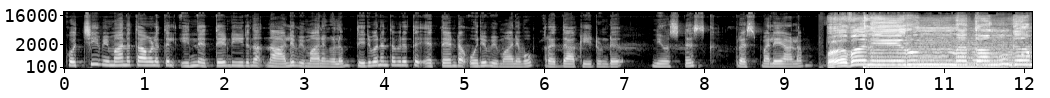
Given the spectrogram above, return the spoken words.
കൊച്ചി വിമാനത്താവളത്തിൽ ഇന്ന് എത്തേണ്ടിയിരുന്ന നാല് വിമാനങ്ങളും തിരുവനന്തപുരത്ത് എത്തേണ്ട ഒരു വിമാനവും റദ്ദാക്കിയിട്ടുണ്ട്. News desk press Malayalam. തങ്കമാണു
